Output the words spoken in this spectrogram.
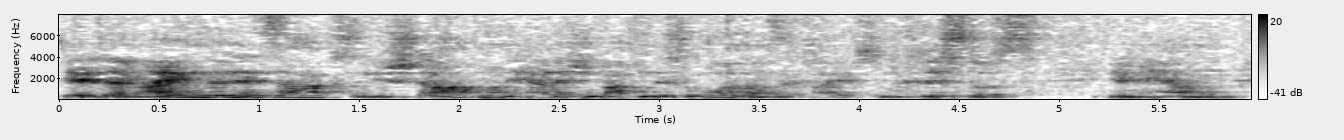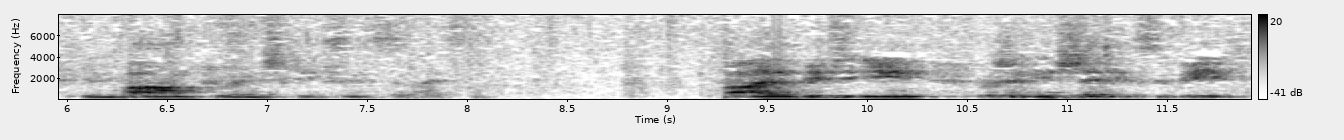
der deinem Eigenwillen entsagst und die starken und herrlichen Waffen des Gehorsams ergreifst, um Christus, dem Herrn, dem wahren König Kriegsdienst zu leisten. Vor allem bitte ihn durch ein inständiges Gebet,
